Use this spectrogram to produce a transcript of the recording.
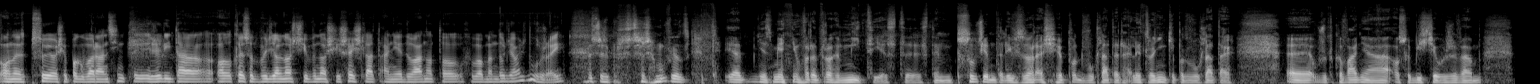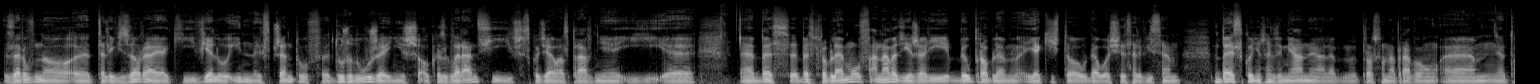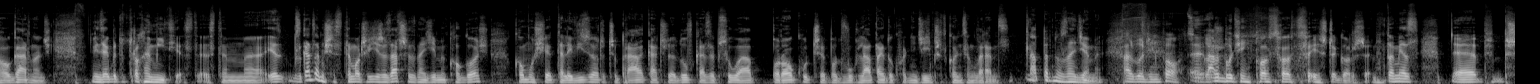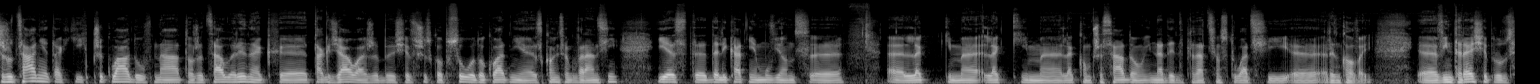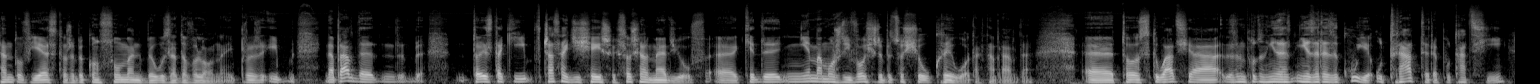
one psują się po gwarancji. Jeżeli ta okres odpowiedzialności wynosi 6 lat, a nie 2, no to chyba będą działać dłużej. Znaczy, szczerze mówiąc, ja niezmiennie uważam, trochę mit jest z tym psuciem telewizora się po dwóch latach, elektroniki po dwóch latach e, użytkowania. Osobiście używam zarówno e, telewizora, jak i wielu innych sprzętów dużo dłużej niż okres gwarancji i wszystko działa sprawnie i e, e, bez, bez problemów, a nawet jeżeli był problem jakiś, to udało się serwisem bez koniecznej wymiany, ale prostą naprawą e, to ogarnąć. Więc jakby to trochę mit jest z tym. Ja zgadzam się z tym oczywiście, oczywiście, że zawsze znajdziemy kogoś, komu się telewizor, czy pralka, czy lodówka zepsuła po roku, czy po dwóch latach, dokładnie dzień przed końcem gwarancji. Na pewno znajdziemy. Albo dzień po. Albo dzień po, co, co jeszcze gorsze. Natomiast e, przerzucanie takich przykładów na to, że cały rynek e, tak działa, żeby się wszystko psuło dokładnie z końcem gwarancji, jest e, delikatnie mówiąc e, e lekkim, e, lekkim, lekką przesadą i nadinterpretacją sytuacji rynkowej. W interesie producentów jest to, żeby konsument był zadowolony. I, i naprawdę to jest taki w czasach dzisiejszych social mediów, kiedy nie ma możliwości, żeby coś się ukryło tak naprawdę, to sytuacja, ten producent nie, nie zaryzykuje utraty reputacji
